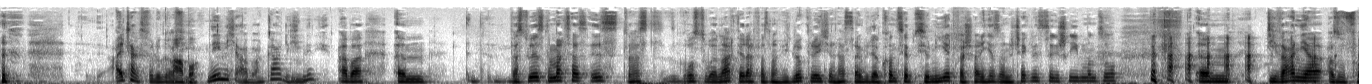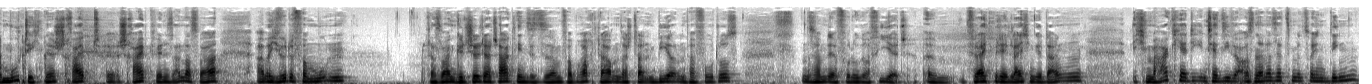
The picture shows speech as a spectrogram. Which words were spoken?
Alltagsfotografie. Aber. Nee, nicht aber, gar nicht. Nee, nee. Aber ähm, was du jetzt gemacht hast, ist, du hast groß drüber nachgedacht, was macht mich glücklich und hast dann wieder konzeptioniert, wahrscheinlich hast du eine Checkliste geschrieben und so. ähm, die waren ja, also vermute ich, ne, schreibt, äh, schreibt, wenn es anders war, aber ich würde vermuten, das war ein gechillter Tag, den sie zusammen verbracht haben. Da standen Bier und ein paar Fotos. Und das haben sie ja fotografiert. Ähm, vielleicht mit den gleichen Gedanken. Ich mag ja die intensive Auseinandersetzung mit solchen Dingen.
